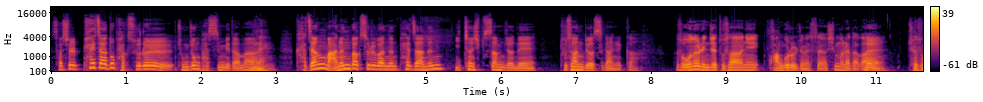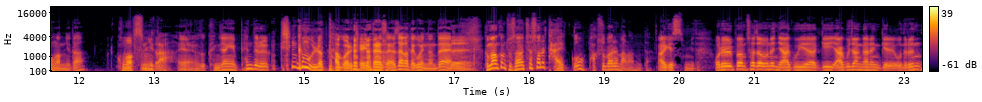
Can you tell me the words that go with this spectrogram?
사실 패자도 박수를 종종 받습니다만 네. 가장 많은 박수를 받는 패자는 2013년의 두산 베어스가 아닐까. 그래서 오늘 이제 두산이 광고를 좀 했어요. 신문에다가 네. 죄송합니다. 고맙습니다. 고맙습니다. 예, 그래서 굉장히 팬들을 심금 울렸다고 이렇게 인터넷에 회자가 되고 있는데 네. 그만큼 두산은 최선을 다했고 박수 받을 만합니다. 알겠습니다. 월요일 밤 찾아오는 야구 이야기 야구장 가는 길 오늘은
